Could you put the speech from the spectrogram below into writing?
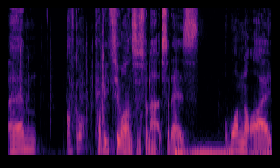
Um, I've got probably two answers for that. So there's one that I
